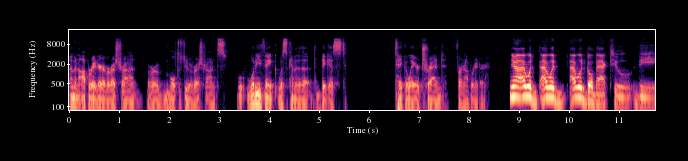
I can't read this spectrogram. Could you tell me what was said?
am an operator of a restaurant or a multitude of restaurants. What do you think was kind of the, the biggest takeaway or trend for an operator? Yeah, I would, I would, I would go back to the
